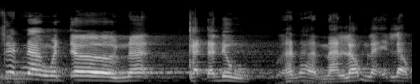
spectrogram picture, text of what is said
Tenang betul. Nak kat tadu ana nalom la ilam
